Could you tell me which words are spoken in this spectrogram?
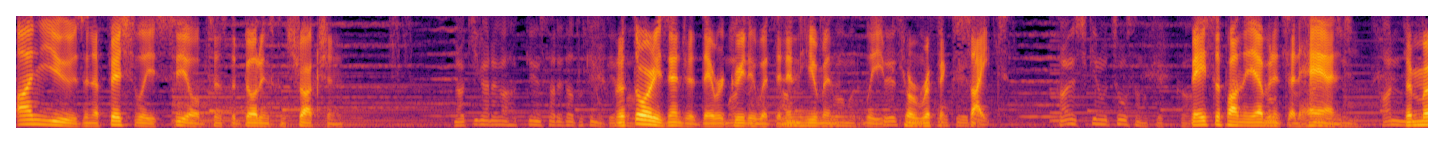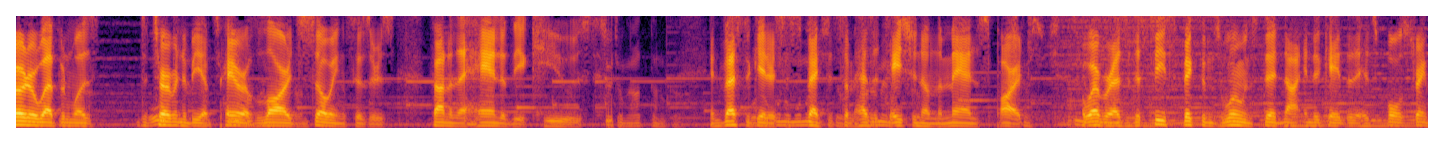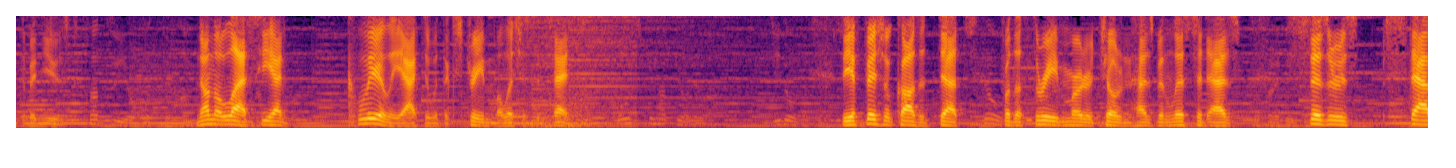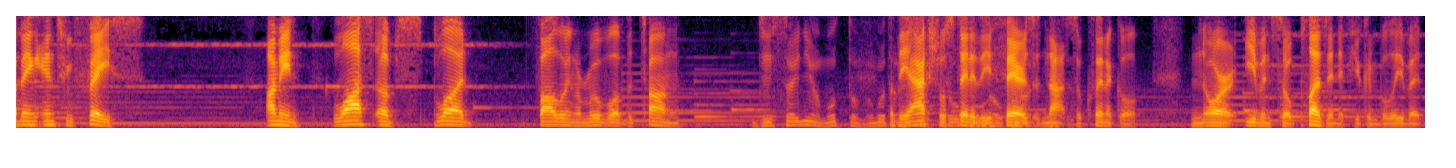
unused and officially sealed since the building's construction. When authorities entered, they were greeted with an inhumanly horrific sight. Based upon the evidence at hand, the murder weapon was determined to be a pair of large sewing scissors found in the hand of the accused. Investigators suspected some hesitation on the man's part. However, as the deceased victim's wounds did not indicate that his full strength had been used. Nonetheless, he had clearly acted with extreme malicious intent. The official cause of death for the three murdered children has been listed as scissors stabbing into face. I mean, loss of blood following removal of the tongue. But the actual state of the affairs is not so clinical, nor even so pleasant if you can believe it.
